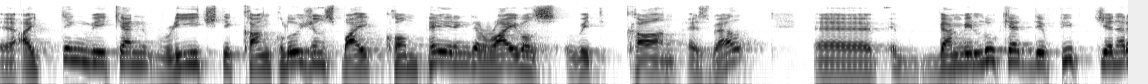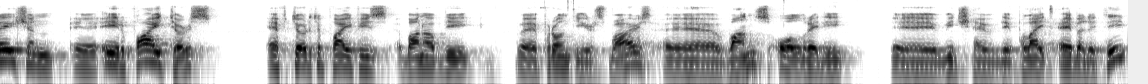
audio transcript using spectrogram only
I think we can reach the conclusions by comparing the rivals with Kaan as well. Uh, when we look at the fifth generation uh, air fighters, F-35 is one of the uh, frontiers wars, uh, ones already uh, which have the flight ability.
